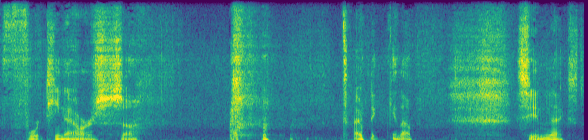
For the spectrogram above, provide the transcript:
14 hours, so. time to get up. See you next.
